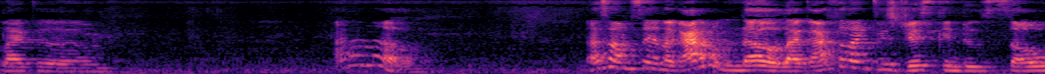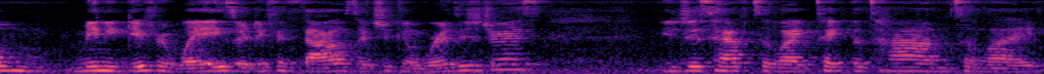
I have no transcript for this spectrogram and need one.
like, um, I don't know. That's what I'm saying. Like, I don't know. Like, I feel like this dress can do so many different ways or different styles that you can wear this dress. You just have to, like, take the time to, like,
